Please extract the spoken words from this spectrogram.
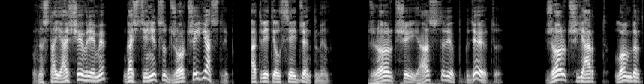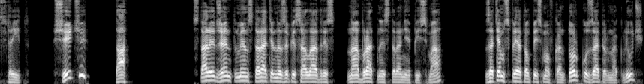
— В настоящее время гостиница Джордж и Ястреб, — ответил сей джентльмен. Джордж и Ястреб? Где это? Джордж Ярд, Ломберт-стрит. В Сити? Да. Старый джентльмен старательно записал адрес на обратной стороне письма, затем спрятал письмо в конторку, запер на ключ,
